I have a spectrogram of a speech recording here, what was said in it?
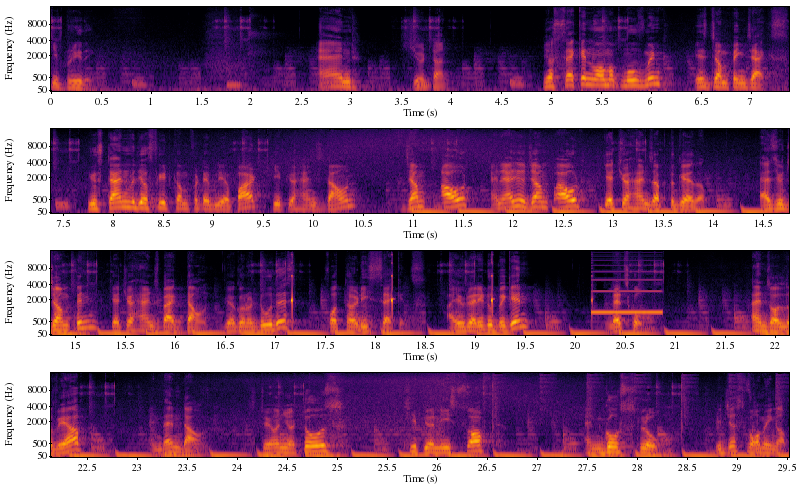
Keep breathing. And you're done. Your second warm up movement is jumping jacks. You stand with your feet comfortably apart, keep your hands down, jump out, and as you jump out, get your hands up together. As you jump in, get your hands back down. We are going to do this for 30 seconds. Are you ready to begin? Let's go. Hands all the way up and then down. Stay on your toes, keep your knees soft and go slow. You're just warming up.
